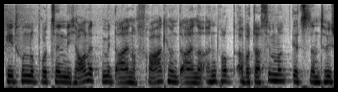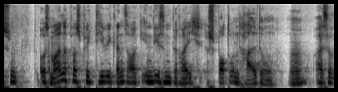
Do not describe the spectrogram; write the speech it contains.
geht hundertprozentig auch nicht mit einer Frage und einer Antwort, aber da sind wir jetzt natürlich schon aus meiner Perspektive ganz arg in diesem Bereich Sport und Haltung. Ne? Also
